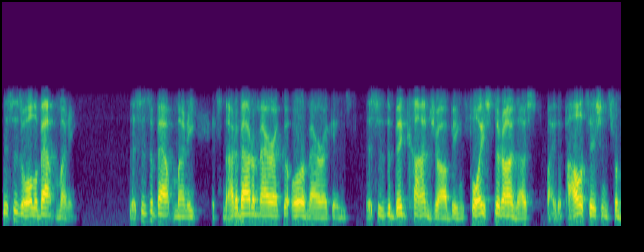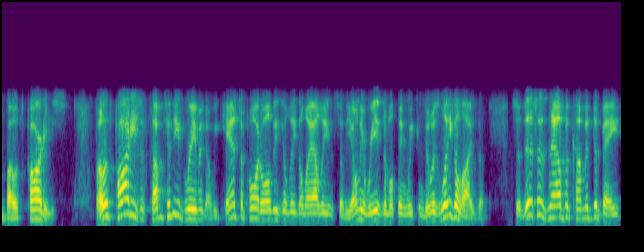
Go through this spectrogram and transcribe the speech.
This is all about money. This is about money. It's not about America or Americans. This is the big con job being foisted on us by the politicians from both parties. Both parties have come to the agreement that we can't deport all these illegal aliens, so the only reasonable thing we can do is legalize them. So this has now become a debate.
